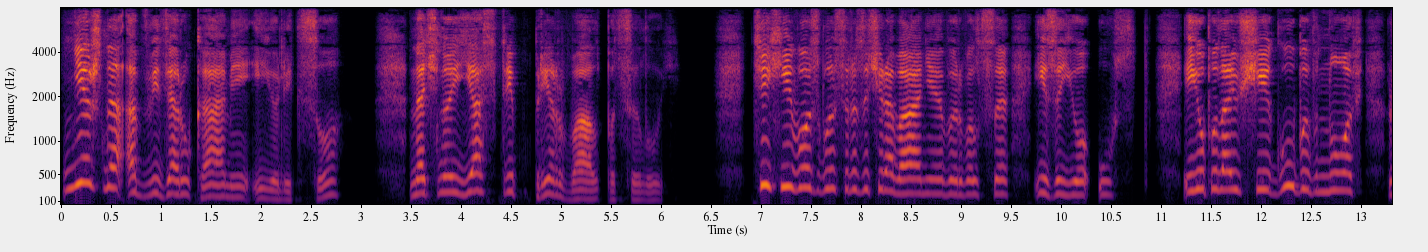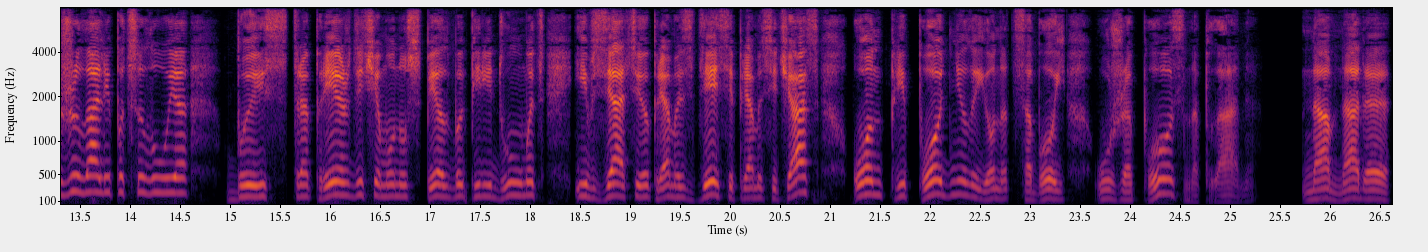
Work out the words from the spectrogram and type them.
Нежно обведя руками ее лицо, ночной ястреб прервал поцелуй. Тихий возглас разочарования вырвался из ее уст. Ее пылающие губы вновь желали поцелуя. Быстро, прежде чем он успел бы передумать и взять ее прямо здесь и прямо сейчас, он приподнял ее над собой. Уже поздно, пламя. Нам надо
